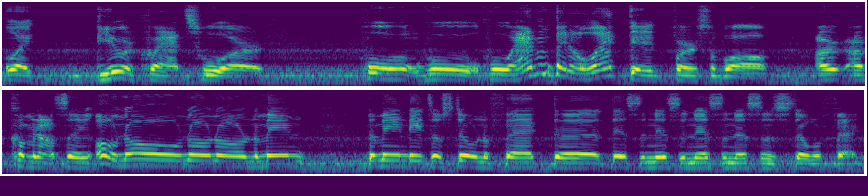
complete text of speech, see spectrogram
like bureaucrats who are who who who haven't been elected first of all are, are coming out saying, "Oh no, no, no, the man the mandates are still in effect. Uh, this and this and this and this is still in effect."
